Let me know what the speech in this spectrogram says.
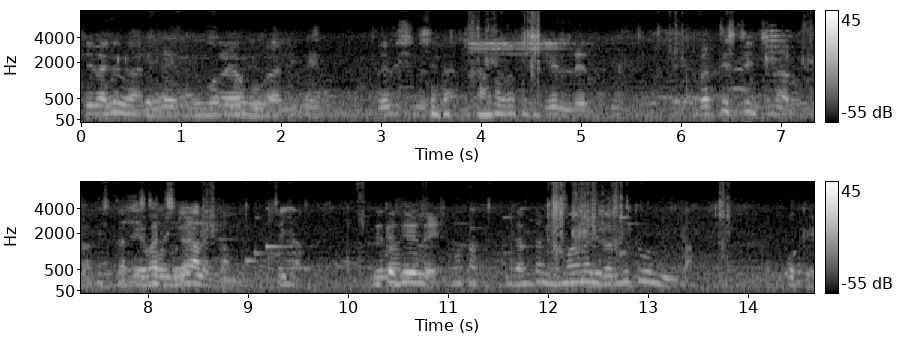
శిలలు కానీ స్వయంభూ కానీ తెలిసిన ఏం లేదు ప్రతిష్ఠించినారు. ఇంకా చేయలే. ఇదంతా నిర్మాణం జరుగుతూ ఉంది ఇంకా. ఓకే.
